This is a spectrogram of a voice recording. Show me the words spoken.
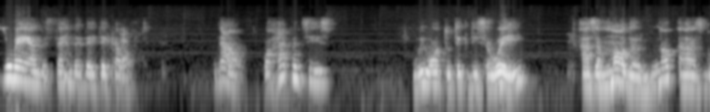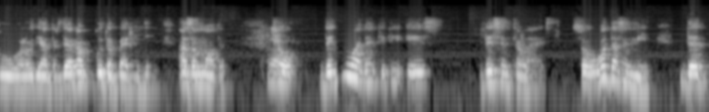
you may understand that they take a yes. lot. Now, what happens is we want to take this away as a model, not as Google or the others. They are not good or bad, as a model. Yes. So the new identity is decentralized. So what does it mean? That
